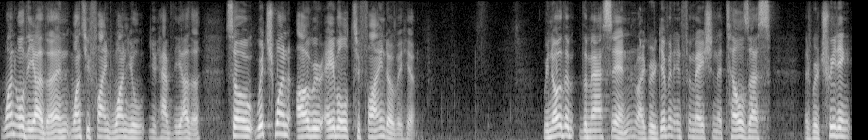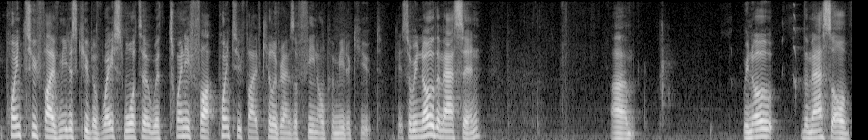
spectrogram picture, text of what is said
one or the other, and once you find one, you'll, you have the other. So which one are we able to find over here? We know the, the mass in, right? We're given information that tells us that we're treating 0.25 meters cubed of wastewater with 0.25 kilograms of phenol per meter cubed. Okay, so we know the mass in. Um, we know the mass of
